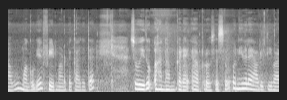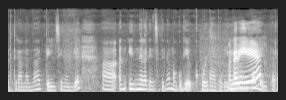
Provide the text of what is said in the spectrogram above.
ನಾವು ಮಗುಗೆ ಫೀಡ್ ಮಾಡಬೇಕಾಗುತ್ತೆ. ಸೊ ಇದು ನಮ್ಮ ಕಡೆ ಪ್ರೋಸೆಸ್ಸು ನೀವೆಲ್ಲ ಯಾವ ರೀತಿ ಮಾಡ್ತೀರಾ ಅನ್ನೋದನ್ನ ತಿಳಿಸಿ ನನಗೆ ಇದನ್ನೆಲ್ಲ ತಿನ್ಸೋದ್ರಿಂದ ಮಗುಗೆ ಕೋಲ್ಡ್ ಆಗೋದಿಲ್ಲ ಅಂತ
